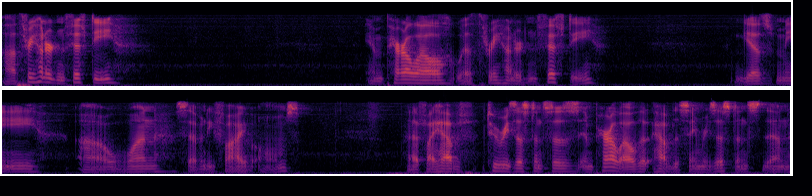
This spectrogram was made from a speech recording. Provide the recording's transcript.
uh, 350 in parallel with 350 gives me uh, 175 ohms. If I have two resistances in parallel that have the same resistance, then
